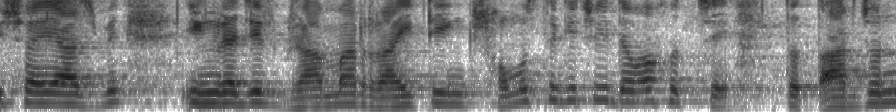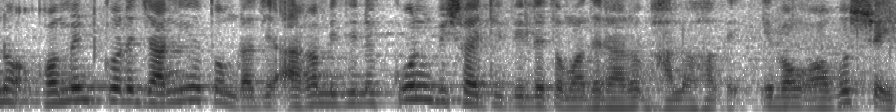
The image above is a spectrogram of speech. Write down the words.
বিষয়ে আসবে। ইংরাজির গ্রামার রাইটিং সমস্ত কিছুই দেওয়া হচ্ছে। তো তার জন্য কমেন্ট করে জানিও তোমরা যে আগামী দিনে কোন বিষয়টি দিলে তোমাদের আরও ভালো হবে। এবং অবশ্যই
